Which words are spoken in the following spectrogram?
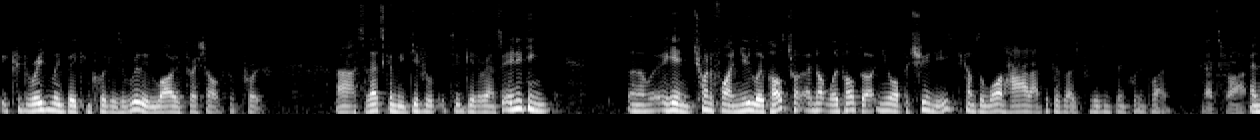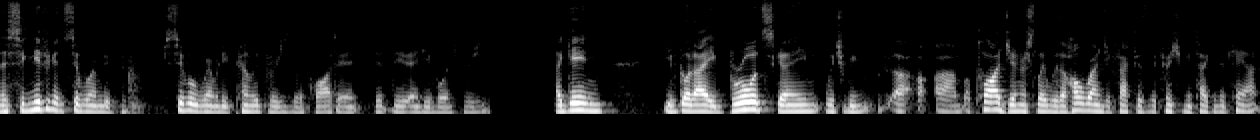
it could reasonably be concluded as a really low threshold for proof. Uh, so that's going to be difficult to get around. So anything. Um, again, trying to find new loopholes, try, not loopholes, but new opportunities becomes a lot harder because those provisions have been put in place. That's right. And there's significant civil remedy, civil remedy penalty provisions that apply to the, the anti-avoidance provisions. Again, you've got a broad scheme which will be uh, um, applied generously with a whole range of factors that the Commission can take into account.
